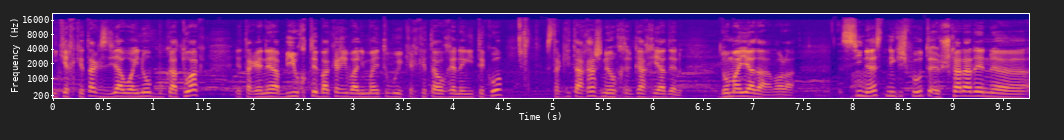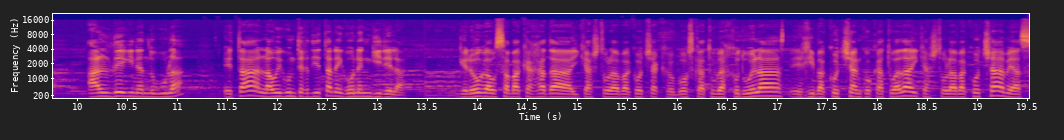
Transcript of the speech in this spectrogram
Ikerketak ez dira guaino bukatuak eta genera bi urte bakarri bali maitugu ikerketa horren egiteko. Ez dakit arras neogergarria den. Domaia da, bola. Zinez, nik ispehut Euskararen uh, alde eginen dugula eta lau egun terdietan egonen girela. Gero gauza bakarra da ikastola bakotsak bozkatu beharko duela, erri bakotxean kokatua da ikastola bakotxa, behaz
